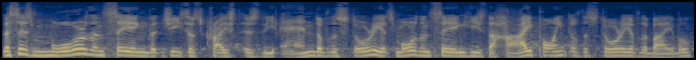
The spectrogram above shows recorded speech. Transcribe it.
This is more than saying that Jesus Christ is the end of the story. It's more than saying he's the high point of the story of the Bible.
